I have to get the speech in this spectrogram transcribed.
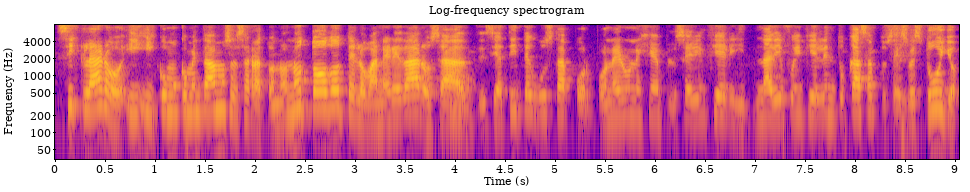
Sí, claro, y, como comentábamos hace rato, ¿no? No todo te lo van a heredar, o sea, si a ti te gusta, por poner un ejemplo, ser infiel y nadie fue infiel en tu casa, pues eso es tuyo.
